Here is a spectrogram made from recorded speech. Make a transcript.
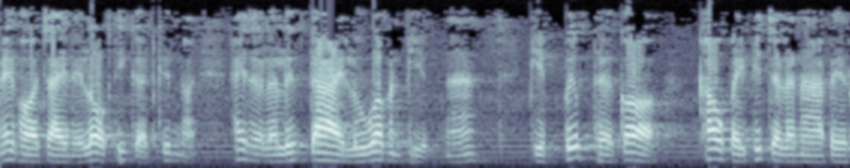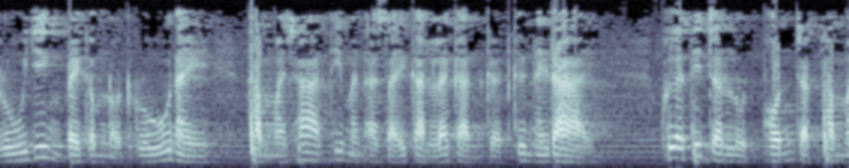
ไม่พอใจในโลกที่เกิดขึ้นหน่อย ให้เธอระลึกได้รู้ว่ามันผิดนะ ผิดปุ๊บเธอก็เข้าไปพิจารณาไปรู้ยิ่งไปกำหนดรู้ในธรรมชาติที่มันอาศัยกันและกันเกิดขึ้นให้ได้ เพื่อที่จะหลุดพ้นจากธรรม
